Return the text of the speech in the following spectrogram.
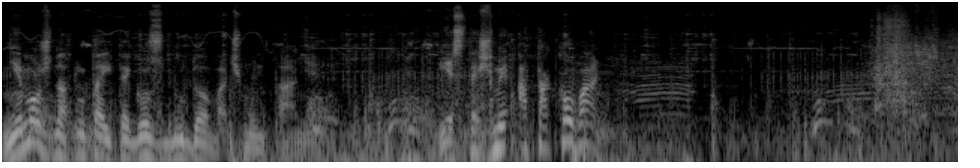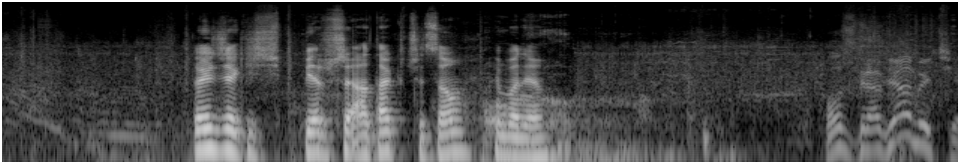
Nie można tutaj tego zbudować, mój panie. Jesteśmy atakowani. To idzie jakiś pierwszy atak, czy co? Chyba nie. Pozdrawiamy cię!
